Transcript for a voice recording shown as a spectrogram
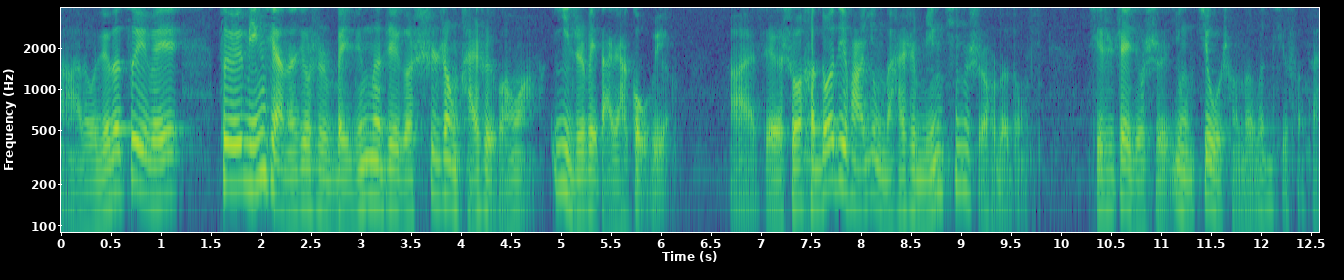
啊，我觉得最为最为明显的就是北京的这个市政排水管网一直被大家诟病，啊，这个说很多地方用的还是明清时候的东西，其实这就是用旧城的问题所在。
